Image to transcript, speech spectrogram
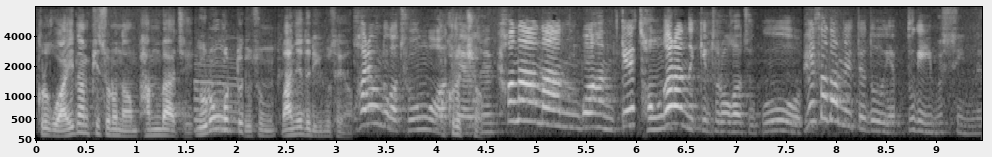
그리고 와이드한 핏으로 나온 반바지 이런 것도 요즘 많이들 입으세요. 활용도가 좋은 것 같아요. 그렇죠. 요즘 편한 편안함과 함께 정갈한 느낌 들어가지고 회사 다닐 때도 예쁘게 입을 수 있는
